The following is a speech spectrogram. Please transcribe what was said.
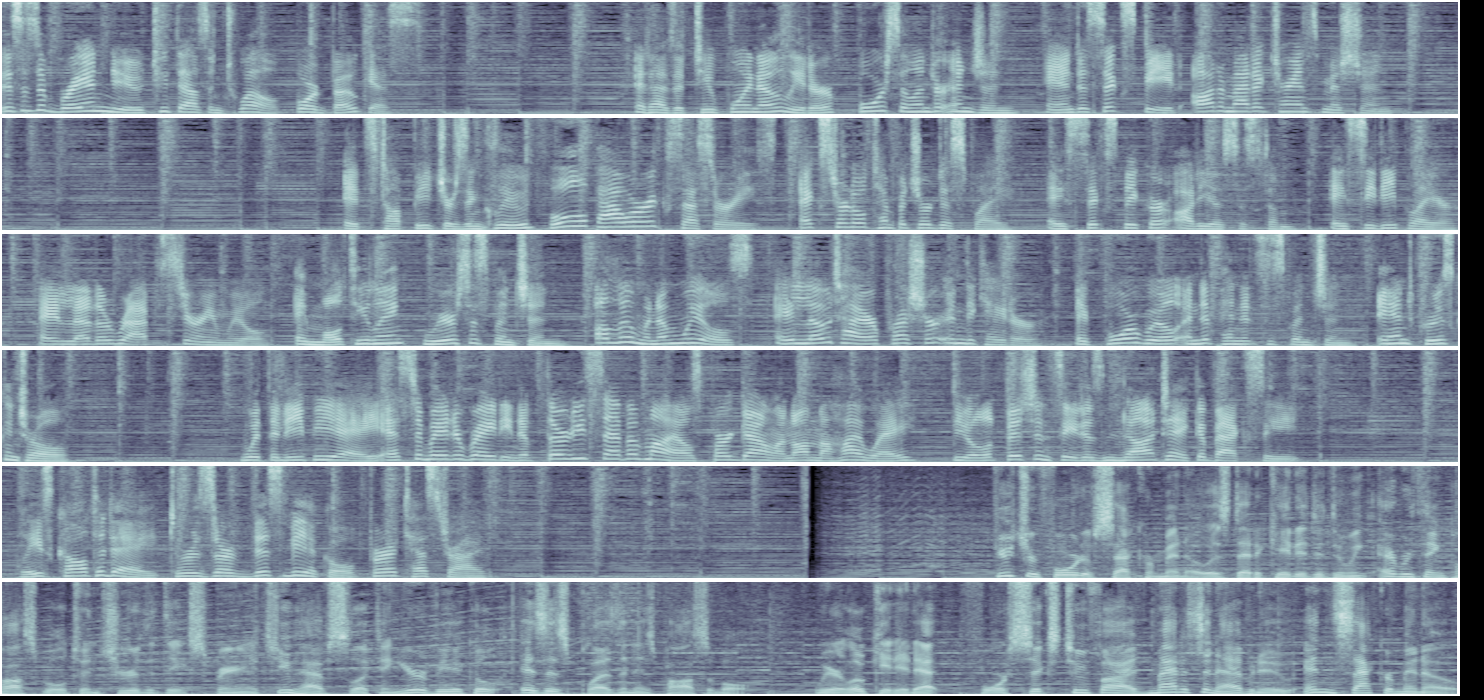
This is a brand new 2012 Ford Focus. It has a 2.0-liter four-cylinder engine and a six-speed automatic transmission. Its top features include full power accessories, external temperature display, a six speaker audio system, a CD player, a leather wrapped steering wheel, a multi link rear suspension, aluminum wheels, a low tire pressure indicator, a four wheel independent suspension, and cruise control. With an EPA estimated rating of 37 miles per gallon on the highway, fuel efficiency does not take a backseat. Please call today to reserve this vehicle for a test drive. Future Ford of Sacramento is dedicated to doing everything possible to ensure that the experience you have selecting your vehicle is as pleasant as possible. We are located at 4625 Madison Avenue in Sacramento.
